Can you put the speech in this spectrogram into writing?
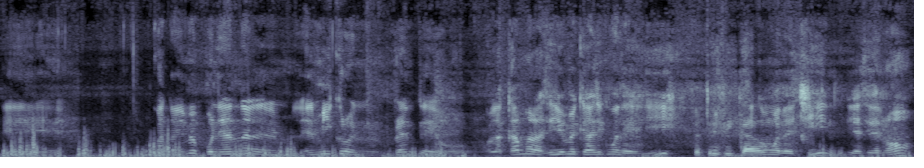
eh, cuando a mí me ponían el, el micro enfrente o, o la cámara así, yo me quedaba así como de, "Ih", así Petrificado. como de chin, y así de no.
